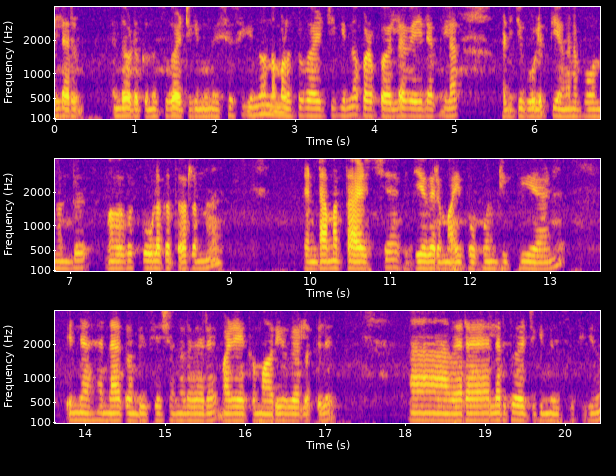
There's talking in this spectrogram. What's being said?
എല്ലാവരും എന്തോ എടുക്കുന്നു? സുഖമായിട്ടിരിക്കുന്നു വിശ്വസിക്കുന്നു. നമ്മൾ സുഖമായിട്ടിരിക്കുന്നു. കുഴപ്പമില്ല. വെയിലൊക്കെ അടിച്ച് കൊളുത്തി അങ്ങനെ പോകുന്നുണ്ട്. മകൾക്ക് സ്കൂളൊക്കെ തുറന്ന് രണ്ടാമത്തെ ആഴ്ച വിജയകരമായി പോയിക്കൊണ്ടിരിക്കുകയാണ്. പിന്നെ എന്നാക്കൊണ്ട് വിശേഷങ്ങൾ വേറെ? മഴയൊക്കെ മാറിയോ കേരളത്തിൽ? വേറെ എല്ലാവരും സുഖമായിട്ടിരിക്കുന്നു വിശ്വസിക്കുന്നു.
